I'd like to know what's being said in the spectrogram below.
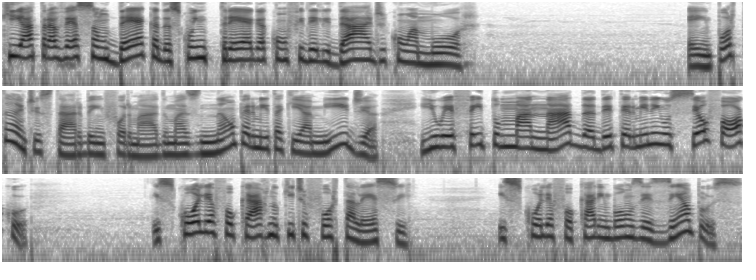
que atravessam décadas com entrega, com fidelidade, com amor. É importante estar bem informado, mas não permita que a mídia e o efeito manada determinem o seu foco. Escolha focar no que te fortalece. Escolha focar em bons exemplos.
